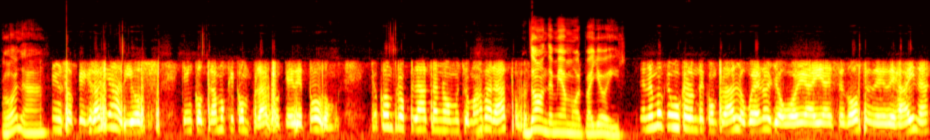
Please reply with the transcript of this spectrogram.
hola. pienso que gracias a Dios que encontramos que comprar porque hay de todo. Yo compro plátano mucho más barato. ¿Dónde, mi amor, para yo ir? Tenemos que buscar dónde comprarlo. Bueno, yo voy ahí a ese 12 de, de Jaina,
